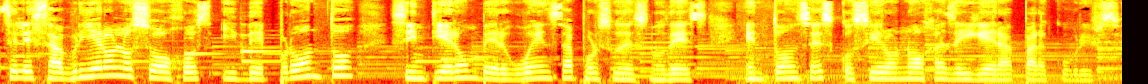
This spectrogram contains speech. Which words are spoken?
se les abrieron los ojos y de pronto sintieron vergüenza por su desnudez. Entonces cosieron hojas de higuera para cubrirse.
